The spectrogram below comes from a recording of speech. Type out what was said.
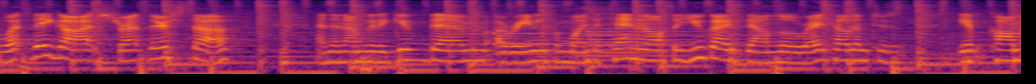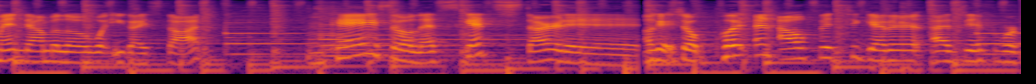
what they got, strut their stuff. And then I'm gonna give them a rating from one to 10. And also you guys down low, right? Tell them to just give comment down below what you guys thought. Okay, so let's get started. Okay, so put an outfit together as if we're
